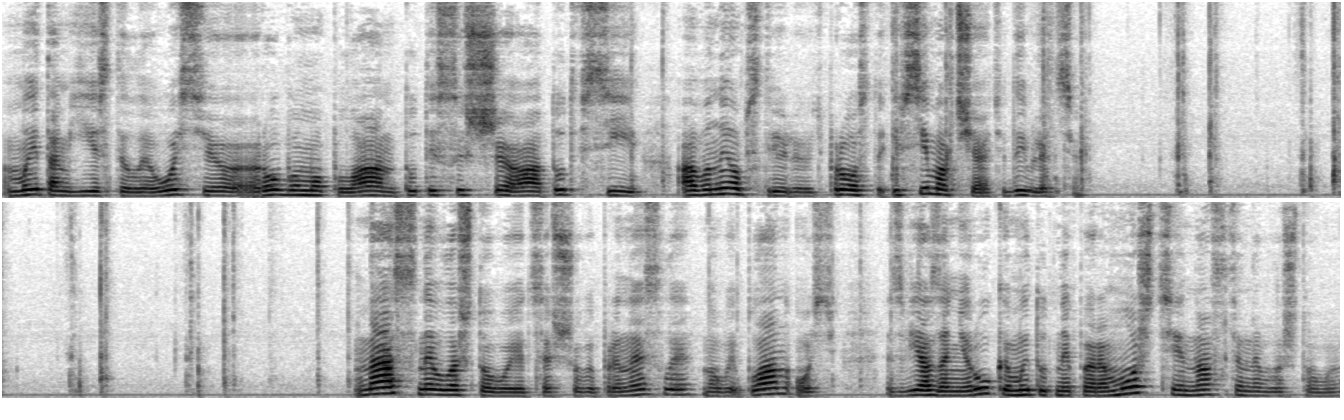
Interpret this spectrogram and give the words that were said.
Ми там їздили, ось е, робимо план, тут і США, тут всі. А вони обстрілюють просто і всі мовчать, дивляться. Нас не влаштовує це, що ви принесли новий план. Ось зв'язані руки. Ми тут не переможці, нас це не влаштовує.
